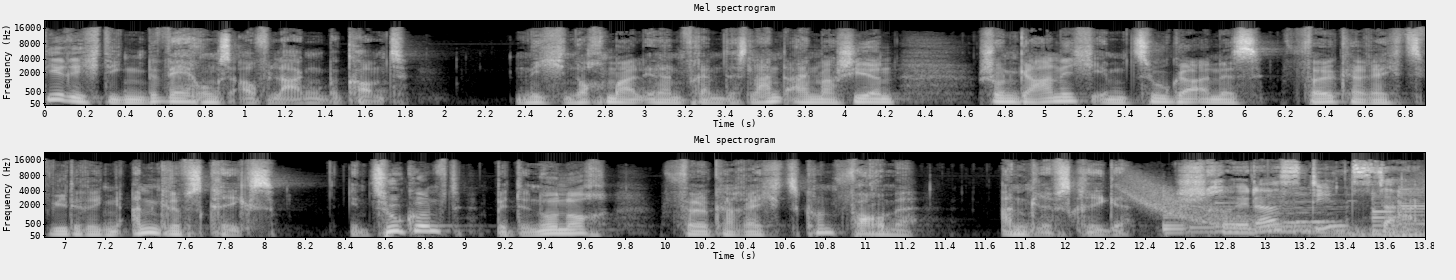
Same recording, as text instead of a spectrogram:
die richtigen Bewährungsauflagen bekommt. Nicht nochmal in ein fremdes Land einmarschieren, schon gar nicht im Zuge eines völkerrechtswidrigen Angriffskriegs. In Zukunft bitte nur noch völkerrechtskonforme Angriffskriege. Schröders Dienstag.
